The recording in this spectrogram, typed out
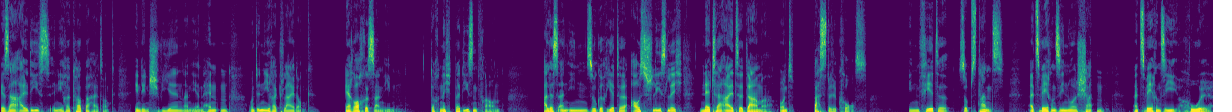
Er sah all dies in ihrer Körperhaltung, in den Schwielen an ihren Händen und in ihrer Kleidung. Er roch es an ihnen, doch nicht bei diesen Frauen. Alles an ihnen suggerierte ausschließlich nette alte Dame und Bastelkurs. Ihnen fehlte Substanz, als wären sie nur Schatten, als wären sie hohl.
